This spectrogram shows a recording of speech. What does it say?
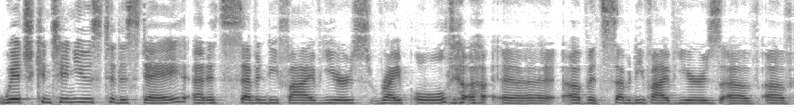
which continues to this day at its 75 years ripe old uh, of its 75 years of, of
